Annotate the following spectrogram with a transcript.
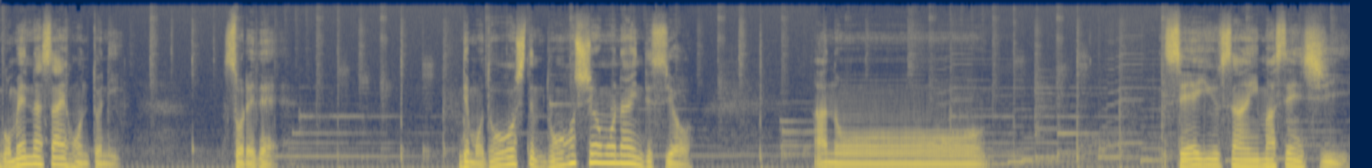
ごめんなさい本当に。それで。でもどうしてもどうしようもないんですよ。あのー、声優さんいませんし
